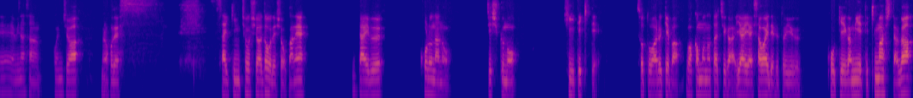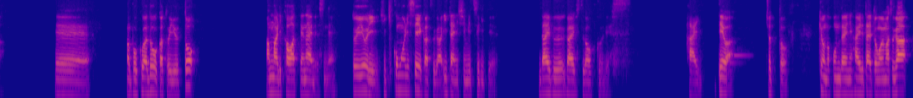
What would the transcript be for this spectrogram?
えー皆さん、こんにちは。村子です。最近調子はどうでしょうかね。だいぶコロナの自粛も引いてきて、外を歩けば若者たちがやいやい騒いでるという光景が見えてきましたが、えーまあ、僕はどうかというと、あんまり変わってないですね。というより、引きこもり生活が板に染みすぎて、だいぶ外出が億劫です。はい。では、ちょっと今日の本題に入りたいと思いますが、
